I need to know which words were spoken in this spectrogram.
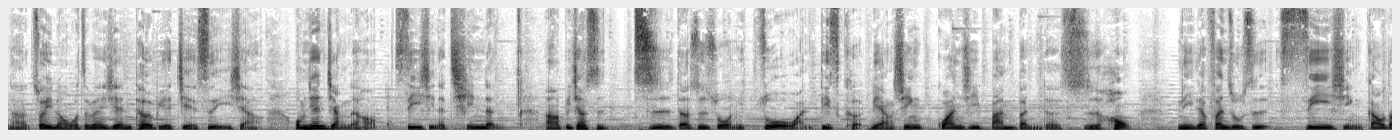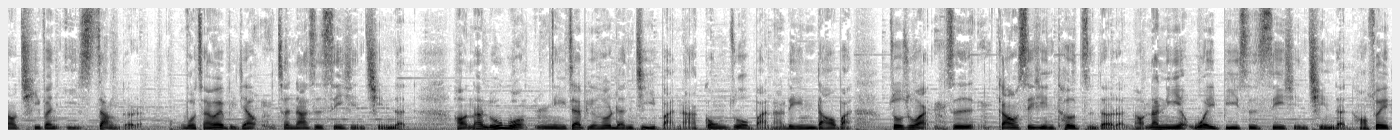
那所以呢，我这边先特别解释一下，我们今天讲的哈，C 型的情人啊，比较是指的是说，你做完 DISC 两性关系版本的时候，你的分数是 C 型高到七分以上的人。我才会比较称他是 C 型情人。好，那如果你在比如说人际版啊、工作版啊、领导版做出来是高 C 型特质的人，哦，那你也未必是 C 型情人。好，所以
